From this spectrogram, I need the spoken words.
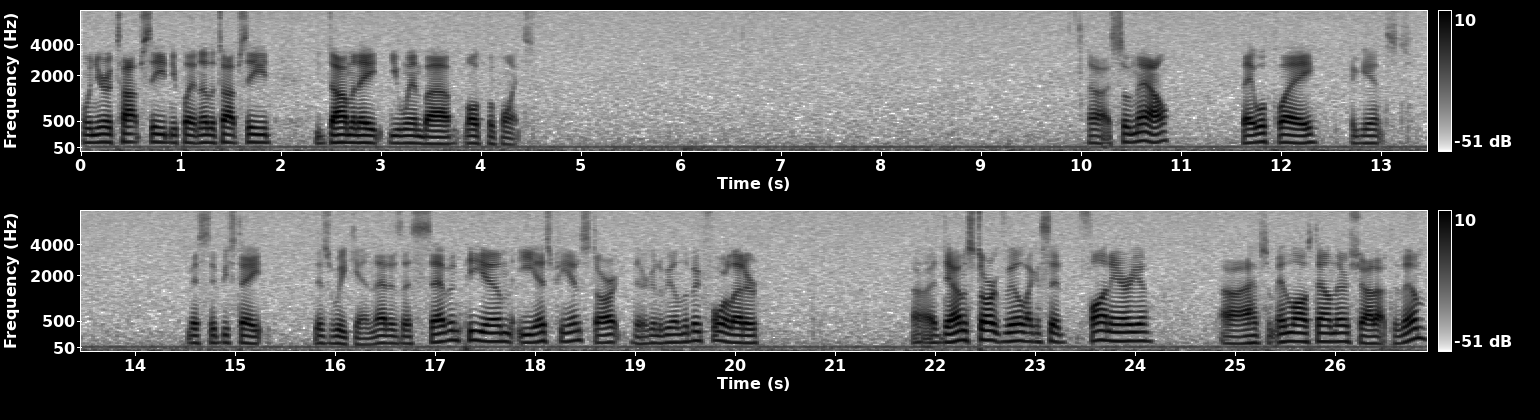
when you're a top seed and you play another top seed you dominate, you win by multiple points. Uh, so now they will play against Mississippi State this weekend. That is a 7 p.m. ESPN start. They're going to be on the Big Four letter. Uh, down in Starkville, like I said, fun area. Uh, I have some in-laws down there. Shout out to them.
